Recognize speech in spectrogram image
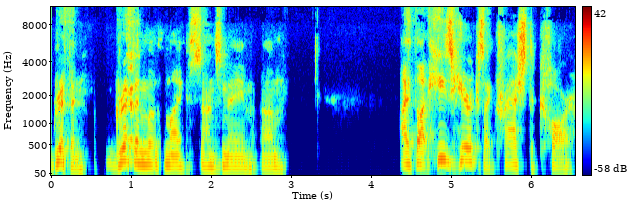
Griffin. Griffin was my son's name. Um, I thought he's here because I crashed the car.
